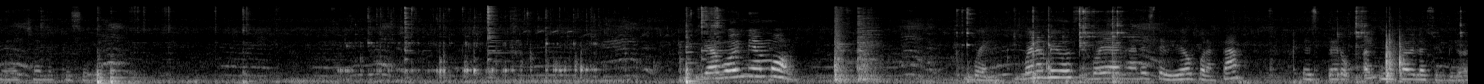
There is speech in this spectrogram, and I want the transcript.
Voy a echarle que se vea. Ya voy, mi amor. Bueno, bueno amigos, voy a dejar este video por acá. Espero, ay, no cabe la servidora.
